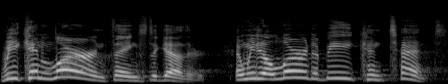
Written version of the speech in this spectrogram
We can learn things together, and we need to learn to be content.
